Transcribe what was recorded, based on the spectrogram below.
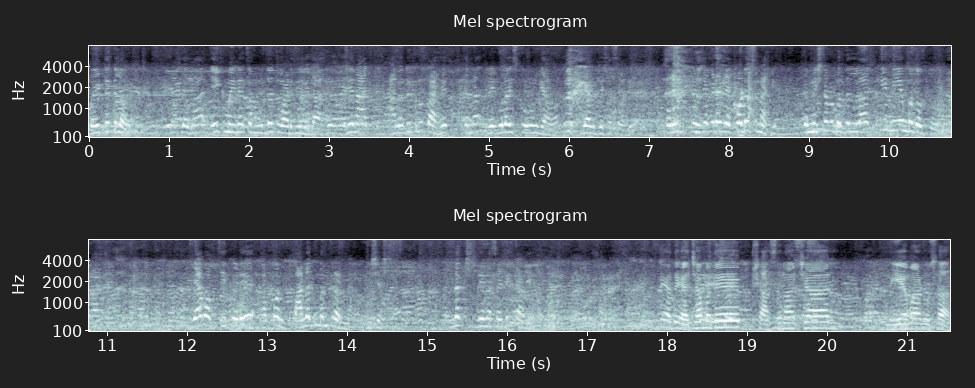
बैठक लावली. त्यांना एक महिन्याचा मुदत वाढ दिलेला आहे. जे ना अनधिकृत आहेत त्यांना रेग्युलाईज करून घ्यावा या उद्देशासाठी. परंतु त्यांच्याकडे रेकॉर्डच नाही कमिशनर बदलला की नियम बदलतो. या बाबतीकडे आपण पालकमंत्र्यांना विशेषतः लक्ष देण्यासाठी काम नाही आता याच्यामध्ये शासनाच्या नियमानुसार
